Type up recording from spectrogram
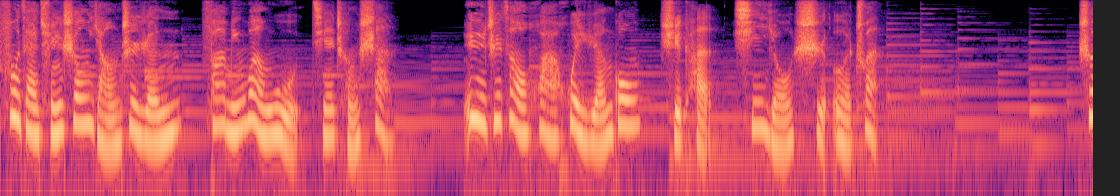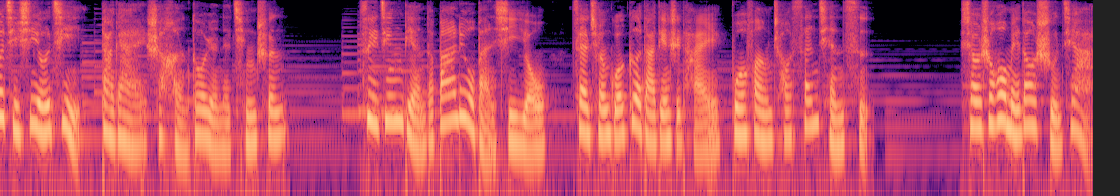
富载群生养至人，发明万物皆成善。欲知造化会元功，须看《西游释厄传》。说起《西游记》，大概是很多人的青春。最经典的八六版《西游》在全国各大电视台播放超三千次。小时候，每到暑假，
